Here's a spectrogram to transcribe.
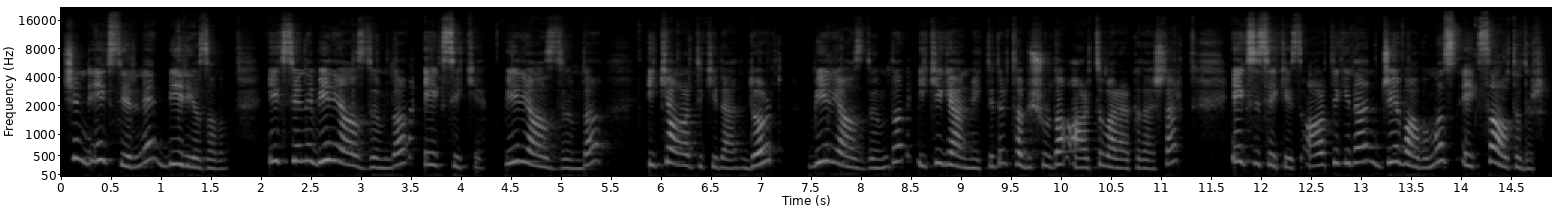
Şimdi x yerine 1 yazalım. x yerine 1 yazdığımda eksi 2. 1 yazdığımda 2 artı 2'den 4 1 yazdığımda 2 gelmektedir. Tabi şurada artı var arkadaşlar. Eksi 8 artı 2'den cevabımız eksi 6'dır.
